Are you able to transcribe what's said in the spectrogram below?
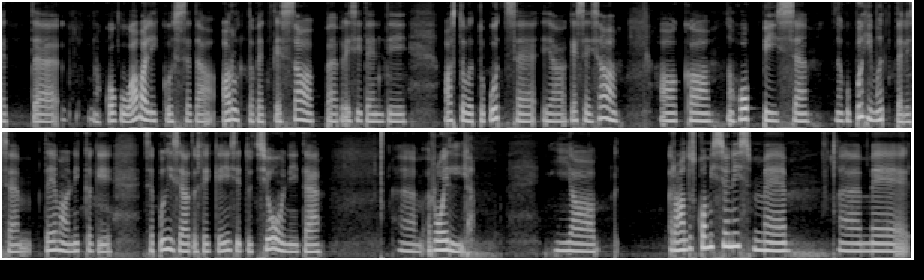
et äh, noh, kogu avalikkus seda arutab, et kes saab presidendi vastuvõtukutse ja kes ei saa, aga noh, hoopis nagu põhimõttelisem teema on ikkagi see põhiseaduslike institutsioonide ähm, roll. Ja rahanduskomisjonis me äh,, me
